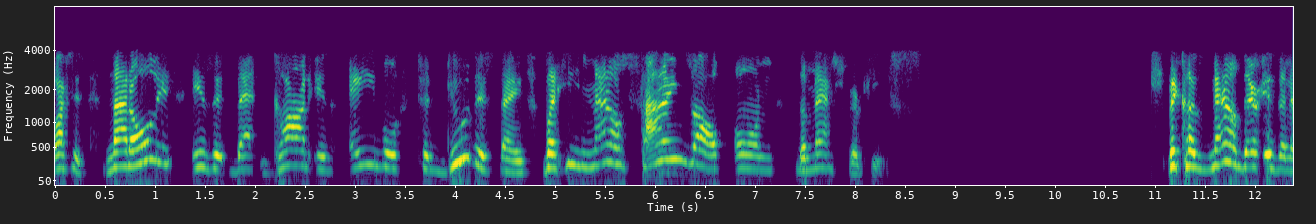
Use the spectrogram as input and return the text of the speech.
Watch this. Not only is it that God is able to do this thing, but he now signs off on the masterpiece. Because now there is an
